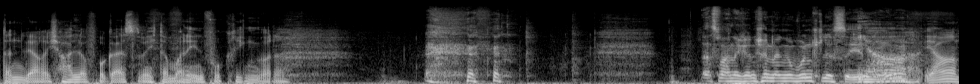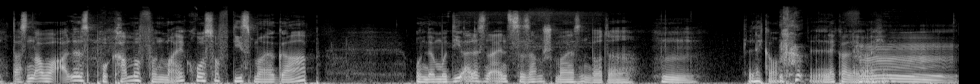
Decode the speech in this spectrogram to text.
dann wäre ich hellauf begeistert, wenn ich da mal eine Info kriegen würde. Das war eine ganz schön lange Wunschliste eben, Ja, oder? ja. Das sind aber alles Programme von Microsoft, die es mal gab. Und wenn man die alles in eins zusammenschmeißen würde, hm, lecker, lecker, leckerchen. Hm.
